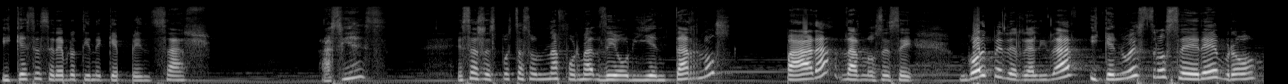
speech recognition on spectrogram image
y que ese cerebro tiene que pensar. Así es. Esas respuestas son una forma de orientarnos para darnos ese golpe de realidad y que nuestro cerebro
